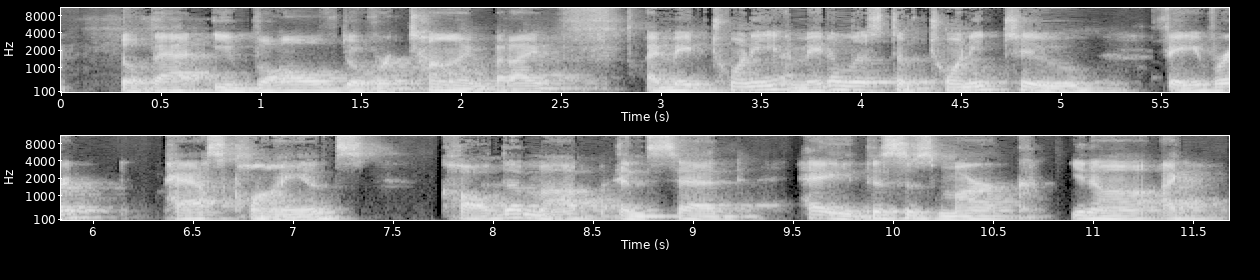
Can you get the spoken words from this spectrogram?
so that evolved over time, but I I made 20 I made a list of 22 favorite past clients, called them up and said, "Hey, this is Mark. You know, I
